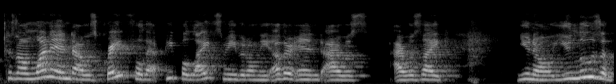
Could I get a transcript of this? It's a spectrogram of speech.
Because on one end I was grateful that people liked me, but on the other end I was I was like, you know, you lose a,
